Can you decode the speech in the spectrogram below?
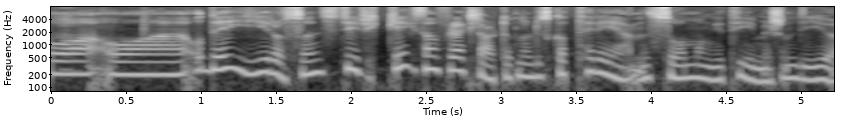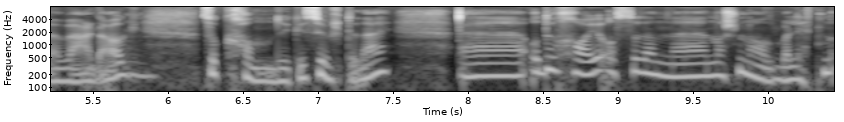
Og, og, og det gir også en styrke, for det er klart at når du skal trene så mange timer som de gjør hver dag, Mm. så kan du ikke sulte deg. Uh, og du har jo også denne nasjonalballetten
